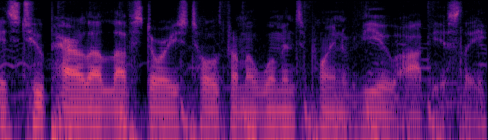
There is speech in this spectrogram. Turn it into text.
It's two parallel love stories told from a woman's point of view, obviously.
